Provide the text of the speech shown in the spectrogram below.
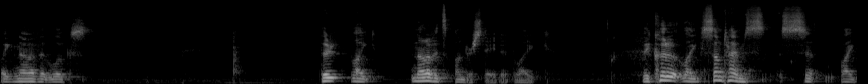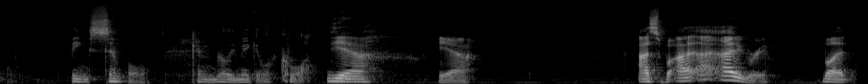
like none of it looks. There, like none of it's understated. Like, they could have like sometimes si- like being simple can really make it look cool. Yeah, yeah. I suppose I, I I agree, but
